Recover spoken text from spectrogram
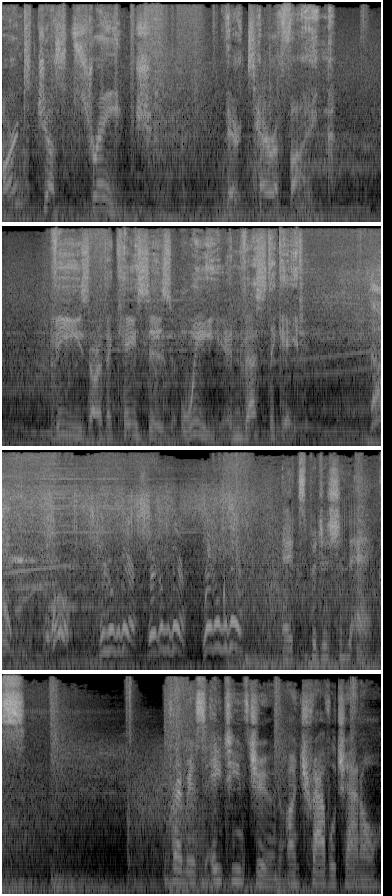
aren't just strange, they're terrifying. These are the cases we investigate. Right over there, right over there, right over there. Expedition X. Premieres 18th June on Travel Channel.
